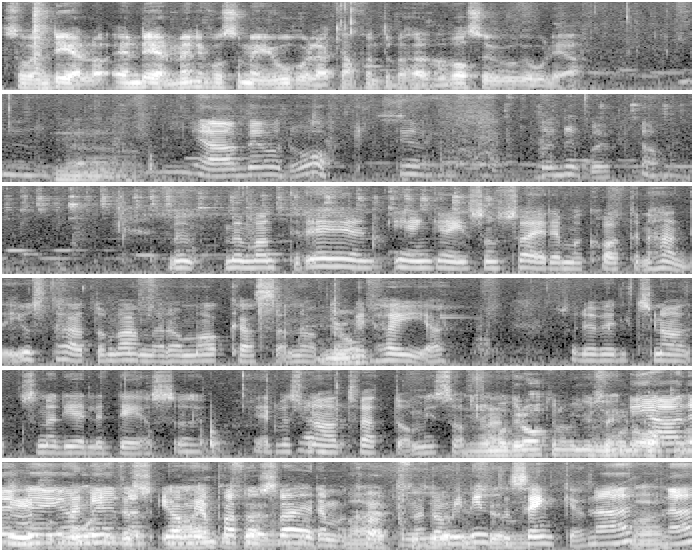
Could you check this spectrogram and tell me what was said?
så en del, en del människor som är oroliga kanske inte behöver vara så oroliga. Mm. Eh, Ja, både och. Det, det beror på. Men, men var inte det en, en grej som Sverigedemokraterna hade? Just det här att de värnade om a-kassan och att Jo. de vill höja. Så det är väl snar, så när det gäller det så är det väl snarare tvärtom i så fall. Ja, Moderaterna vill ju sänka Ja, det är jag men inte, ja, men jag pratar om Sverigedemokraterna. De vill inte sänka. Nej, Nej. nej.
